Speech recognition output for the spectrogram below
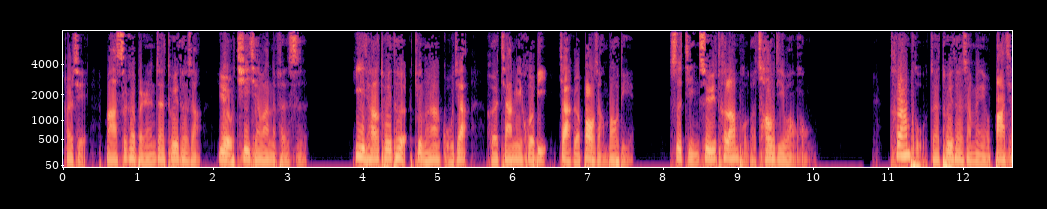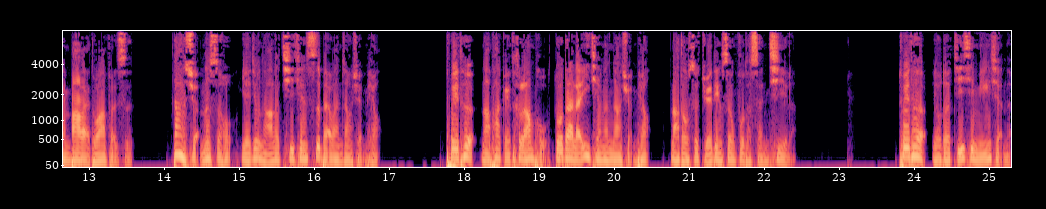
而且马斯克本人在推特上约有七千万的粉丝，一条推特就能让股价和加密货币价格暴涨暴跌，是仅次于特朗普的超级网红。特朗普在推特上面有八千八百多万粉丝，大选的时候也就拿了七千四百万张选票。推特哪怕给特朗普多带来一千万张选票，那都是决定胜负的神器了。推特有着极其明显的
